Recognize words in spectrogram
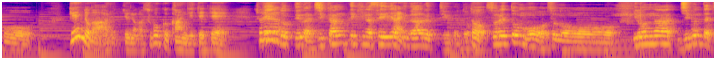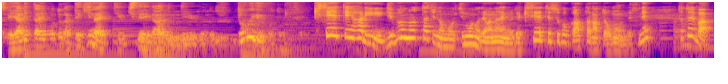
こう、限度があるっていうのがすごく感じてて、それが、限度っていうのは時間的な制約があるっていうこと、はいとそれともそのいろんな自分たちがやりたいことができないっていう規制があるっていうこと、どういうこと規制ってやはり自分のたちの持ち物ではないので、規制ってすごくあったなと思うんですね。例えば、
